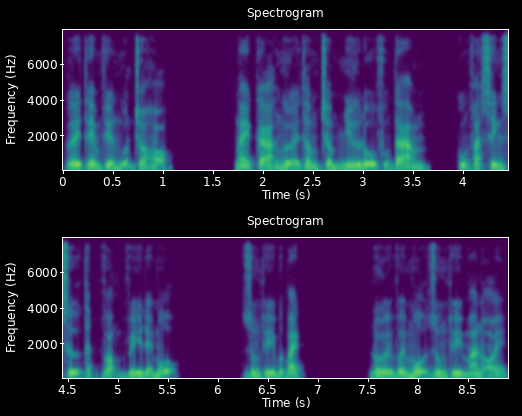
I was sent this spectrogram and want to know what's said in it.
Gây thêm phiền muộn cho họ. Ngay cả người thâm trầm như đồ phụng tam, cũng phát sinh sự thất vọng vì để mộ. Dung Thủy bức bách. Đối với mộ Dung Thủy mà nói,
